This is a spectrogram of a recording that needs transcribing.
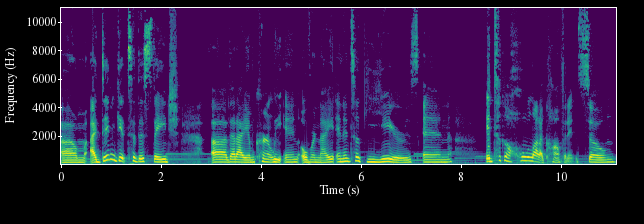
Um, I didn't get to this stage uh, that I am currently in overnight, and it took years and it took a whole lot of confidence. So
